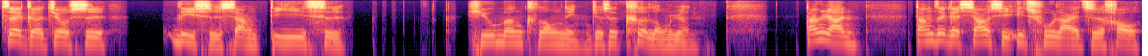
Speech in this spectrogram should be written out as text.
这个就是历史上第一次 human cloning，就是克隆人。当然。当这个消息一出来之后，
